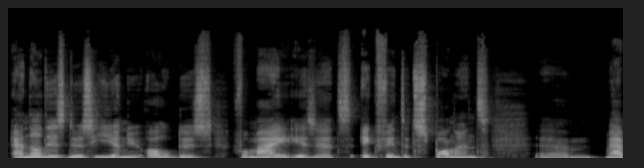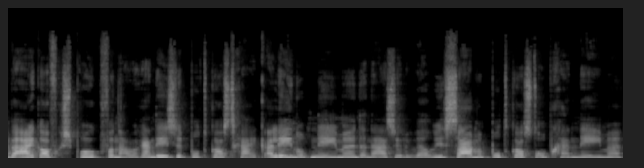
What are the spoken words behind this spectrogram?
En dat is dus hier nu ook. Dus voor mij is het, ik vind het spannend. Um, we hebben eigenlijk afgesproken van nou, we gaan deze podcast ga ik alleen opnemen. Daarna zullen we wel weer samen podcast op gaan nemen.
